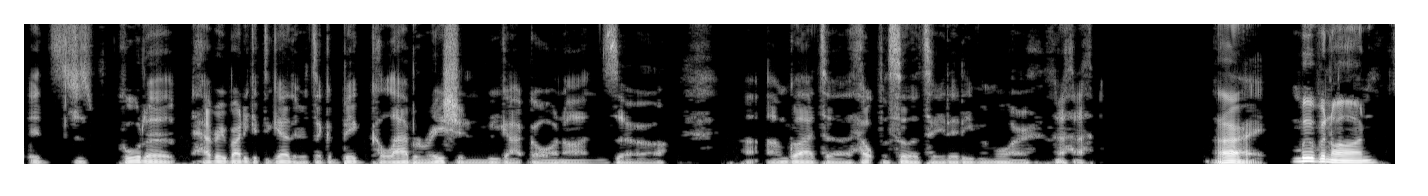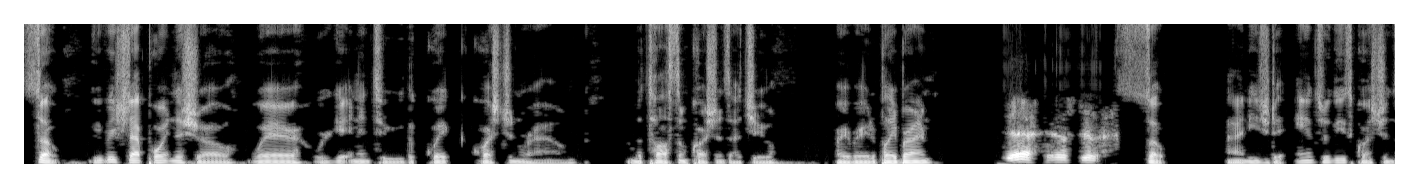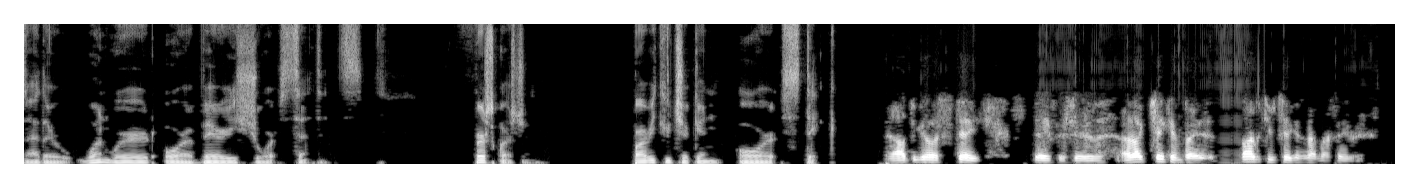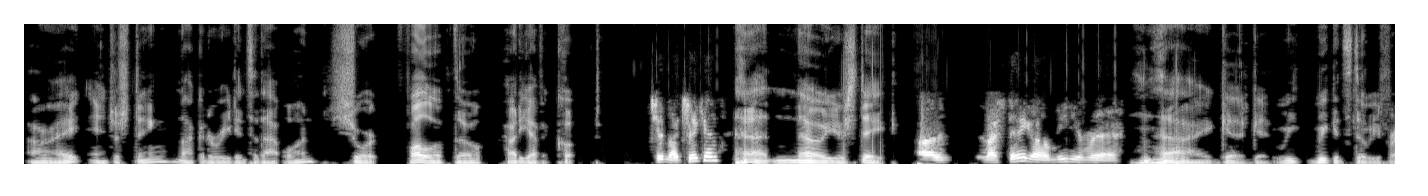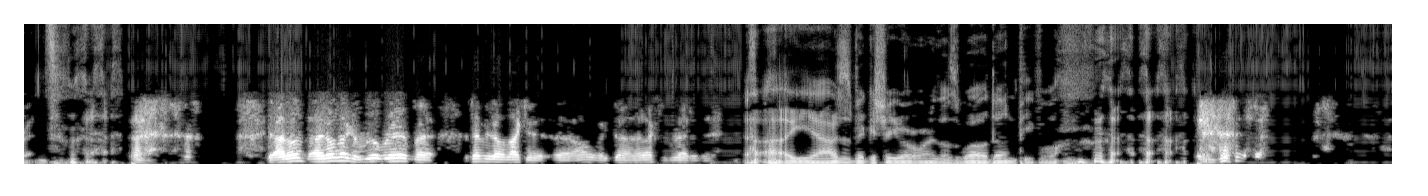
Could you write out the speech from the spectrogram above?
it's just cool to have everybody get together. It's like a big collaboration we got going on. So uh, I'm glad to help facilitate it even more. All right moving on. So, we reached that point in the show where we're getting into the quick question round. I'm going to toss some questions at you. Are you ready to play, Brian? Yeah, yeah, let's do it. So, I need you to answer these questions either one word or a very short sentence. First question barbecue chicken or steak? I'll have to go with steak. Steak for sure. I like chicken, but barbecue chicken is not my favorite. All right, interesting. Not going to read into that one. Short follow up though. How do you have it cooked? My chicken? no, your steak. Uh, my steak? Oh, medium rare. All right, good, good. We we could still be friends. yeah, I don't I don't like it real rare, but I definitely don't like it uh, all the way done. I like some red in there. Uh, yeah, I was just making sure you weren't one of those well done people.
